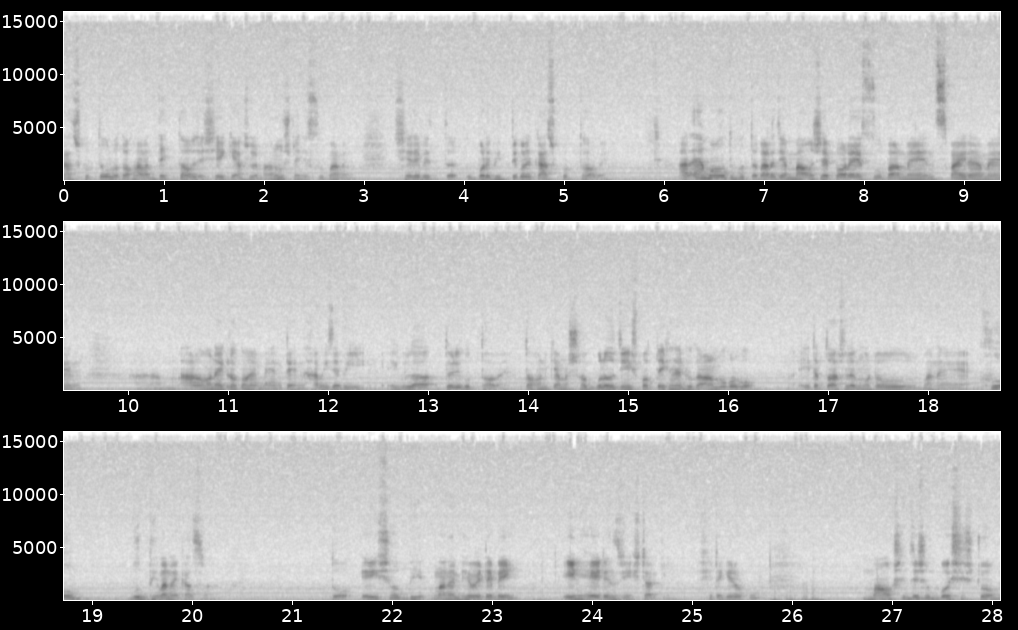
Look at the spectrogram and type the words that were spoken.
কাজ করতে হলো তখন আমরা দেখতে হবে যে সে কি আসলে মানুষ নাকি সুপারম্যান? সেটার উপরে ভিত্তি করে কাজ করতে হবে। আর এমনও তো হতে পারে যে মানুষের পরে সুপারম্যান, স্পাইডারম্যান আরও অনেক রকমের ম্যানটেন হাবিজাবি এগুলো তৈরি করতে হবে। তখন কি আমরা সবগুলো জিনিসপত্র এখানে ঢুকানো আরম্ভ করব? এটা তো আসলে মোটো মানে খুব বুদ্ধিমানের কাজ না। তো এইসব মানে ভেবে টেবেই ইনহেরিটেন্স জিনিসটা আর কি। সেটা কীরকম? মাউসের যেসব বৈশিষ্ট্য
